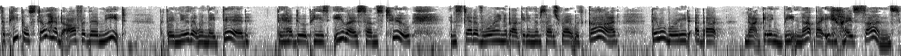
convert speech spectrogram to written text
The people still had to offer their meat, but they knew that when they did, they had to appease Eli's sons too. Instead of worrying about getting themselves right with God, they were worried about not getting beaten up by Eli's sons.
